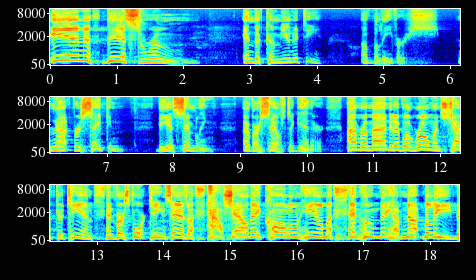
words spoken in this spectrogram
in this room, in the community of believers, not forsaken the assembling of ourselves together. I'm reminded of what Romans chapter 10 and verse 14 says uh, How shall they call on him and whom they have not believed?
